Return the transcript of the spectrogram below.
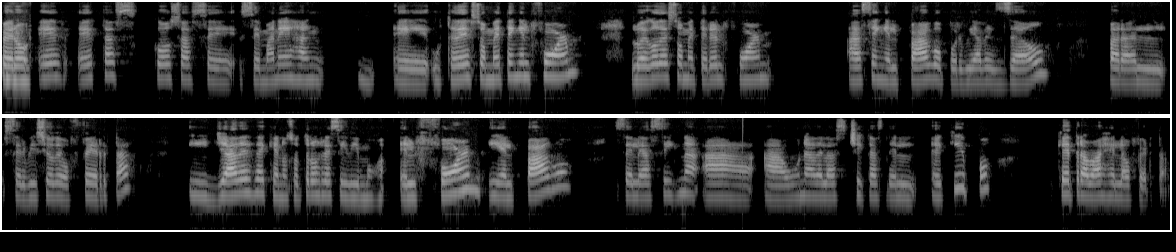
Pero es, estas cosas se, se manejan eh, ustedes someten el form, luego de someter el form, hacen el pago por vía de Zelle para el servicio de oferta y ya desde que nosotros recibimos el form y el pago, se le asigna a, a una de las chicas del equipo que trabaje la oferta.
